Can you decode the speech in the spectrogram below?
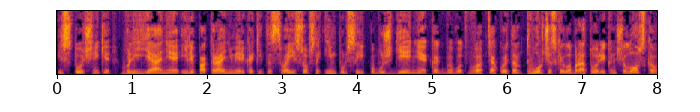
источники влияния или, по крайней мере, какие-то свои собственные импульсы и побуждения как бы вот в какой-то творческой лаборатории Кончаловского,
